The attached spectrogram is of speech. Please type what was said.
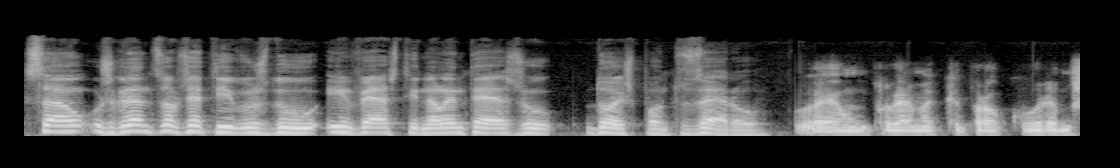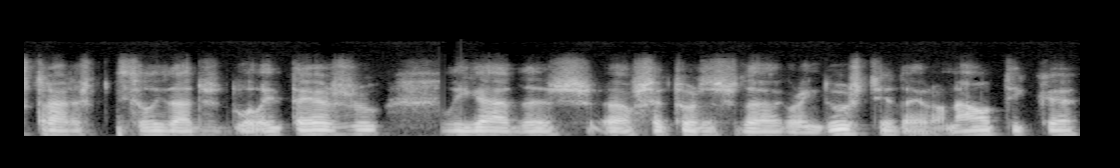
são os grandes objetivos do Invest in Alentejo 2.0. É um programa que procura mostrar as potencialidades do Alentejo ligadas aos setores da agroindústria, da aeronáutica,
